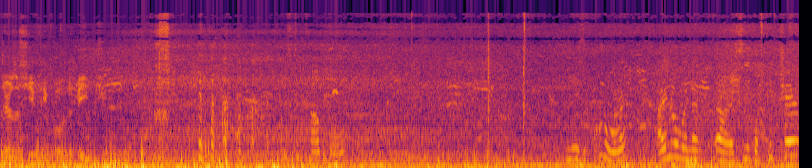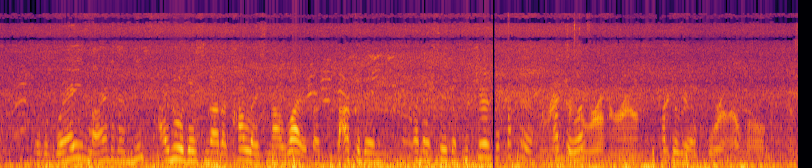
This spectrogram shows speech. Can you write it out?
There's a few people on the beach. couple. It's cooler. I know when I uh, see the picture, the gray lighter than this. I know there's not a color, it's not right, but darker than when I see the picture. Up there, The up rangers there, over up and around making there. people pour out alcohol. That's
